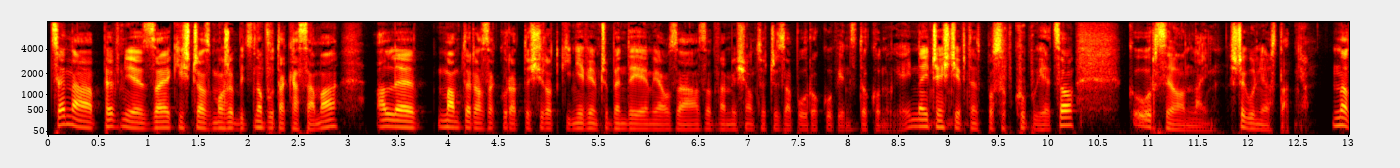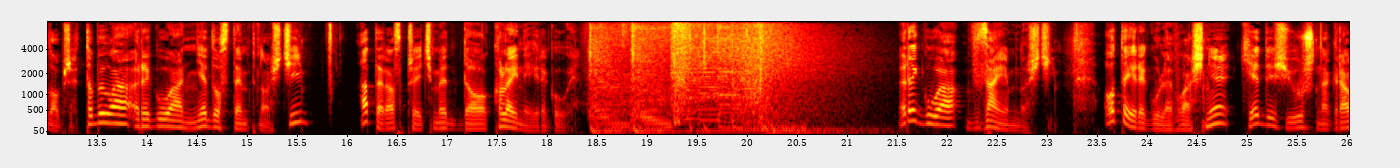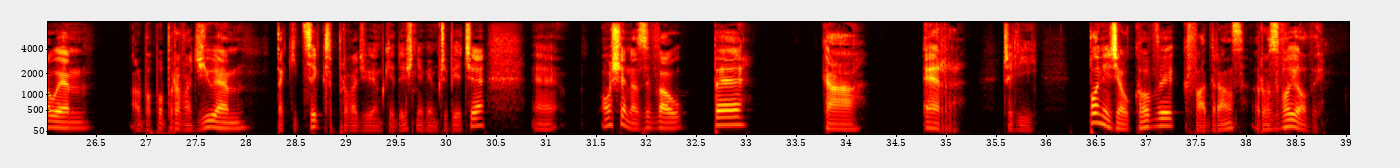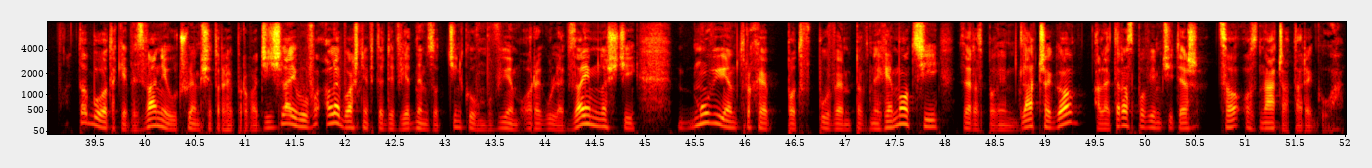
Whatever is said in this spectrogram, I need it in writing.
cena pewnie za jakiś czas może być znowu taka sama, ale mam teraz akurat te środki, nie wiem, czy będę je miał za, za dwa miesiące, czy za pół roku, więc dokonuję. I najczęściej w ten sposób kupuję co? Kursy online, szczególnie ostatnio. No dobrze, to była reguła niedostępności, a teraz przejdźmy do kolejnej reguły. Reguła wzajemności. O tej regule właśnie kiedyś już nagrałem albo poprowadziłem taki cykl, prowadziłem kiedyś, nie wiem czy wiecie. E, on się nazywał PKR, czyli poniedziałkowy kwadrans rozwojowy. To było takie wyzwanie, uczyłem się trochę prowadzić live'ów, ale właśnie wtedy w jednym z odcinków mówiłem o regule wzajemności. Mówiłem trochę pod wpływem pewnych emocji, zaraz powiem dlaczego, ale teraz powiem Ci też, co oznacza ta reguła.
